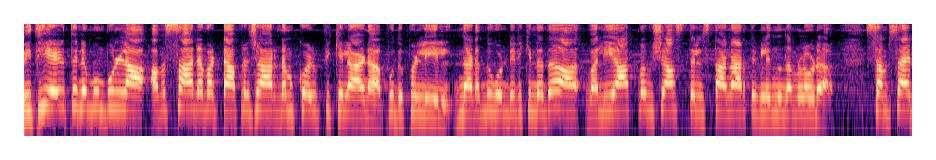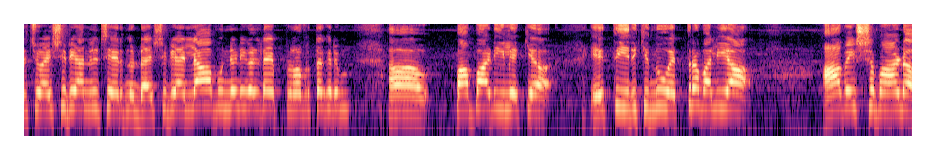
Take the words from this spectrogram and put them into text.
വിധിയെഴുത്തിന് മുമ്പുള്ള അവസാനവട്ട പ്രചാരണം കൊഴുപ്പിക്കലാണ് പുതുപ്പള്ളിയിൽ നടന്നുകൊണ്ടിരിക്കുന്നത്. വലിയ ആത്മവിശ്വാസത്തിൽ സ്ഥാനാർത്ഥികൾ ഇന്ന് നമ്മളോട് സംസാരിച്ചു. ഐശ്വര്യാനിൽ ചേരുന്നുണ്ട്. ഐശ്വര്യ എല്ലാ മുന്നണികളുടെ പ്രവർത്തകരും പാമ്പാടിയിലേക്ക് എത്തിയിരിക്കുന്നു. എത്ര വലിയ ആവേശമാണ്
